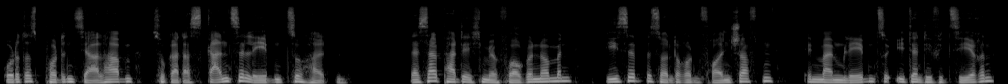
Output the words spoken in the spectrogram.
oder das Potenzial haben, sogar das ganze Leben zu halten. Deshalb hatte ich mir vorgenommen, diese besonderen Freundschaften in meinem Leben zu identifizieren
